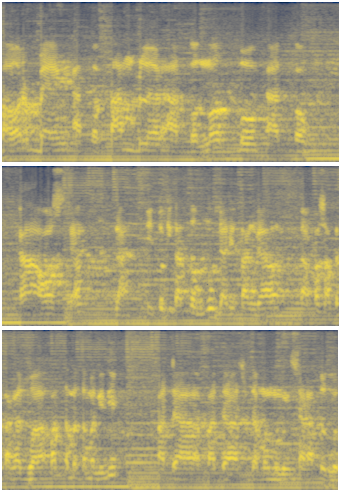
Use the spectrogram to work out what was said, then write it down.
power bank atau tumbler atau notebook atau kaos ya. Nah itu kita tunggu dari tanggal apa sampai tanggal 28 teman-teman ini pada pada sudah memenuhi syarat dulu.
